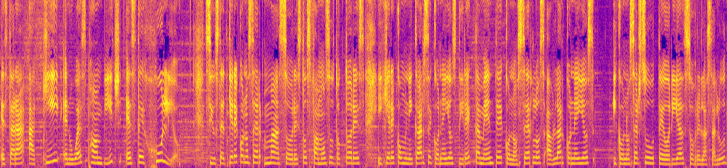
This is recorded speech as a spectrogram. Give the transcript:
estará aquí en West Palm Beach este julio. Si usted quiere conocer más sobre estos famosos doctores y quiere comunicarse con ellos directamente, conocerlos, hablar con ellos, y conocer su teoría sobre la salud,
